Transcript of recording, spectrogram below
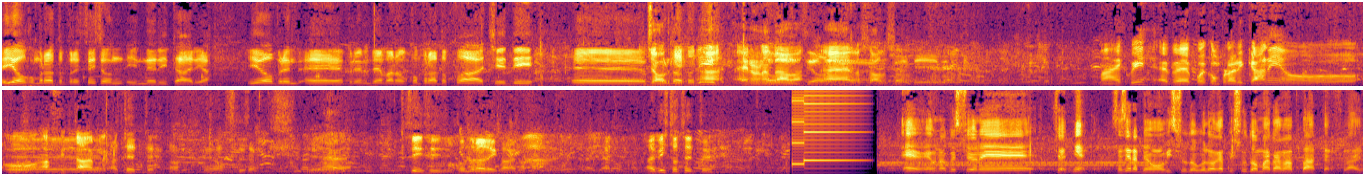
E io ho comprato PlayStation in Italia io prend- eh, prendevano ho comprato qua CD eh, Giochi. portato lì Ah, e non andava. Eh, lo so, lo so. Ma è qui? E beh, puoi comprare i cani o, o affittarli? Eh, a tette ah, no scusa Eh, sì sì sì, comprare i cani hai visto tette? Eh, è una questione. Cioè, niente, stasera abbiamo vissuto quello che ha vissuto Madama Butterfly.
